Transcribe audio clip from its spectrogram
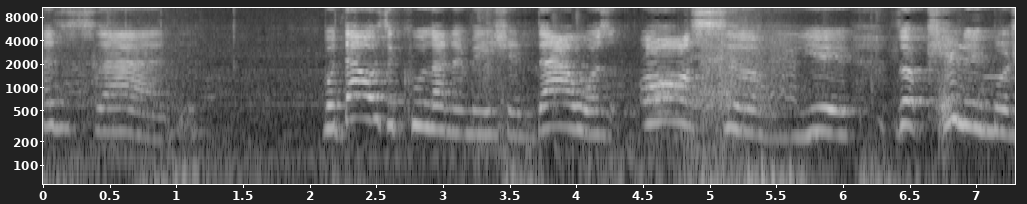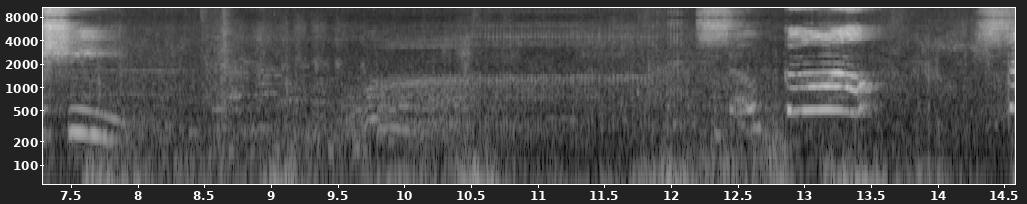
that's sad. But that was a cool animation. That was awesome. Yeah, the killing machine. So cool. So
